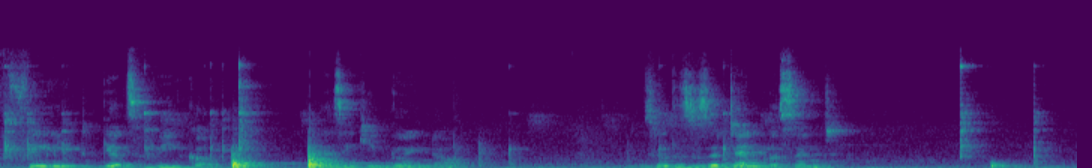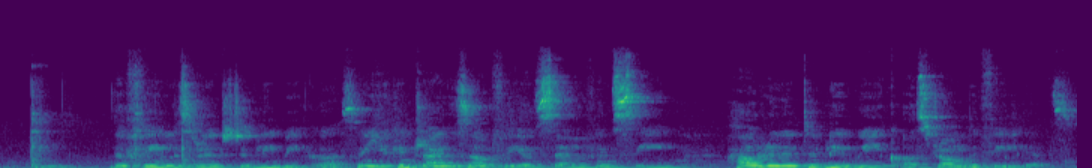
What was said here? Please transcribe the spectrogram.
field gets weaker as you keep going down. So this is a 10%. The field is relatively weaker, so you can try this out for yourself and see how relatively weak or strong the field gets.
